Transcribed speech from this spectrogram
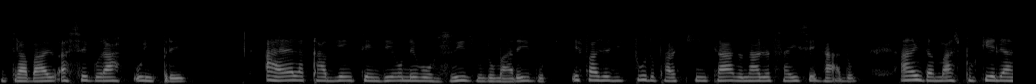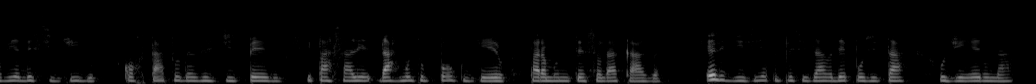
de trabalho, assegurar o emprego. A ela cabia entender o nervosismo do marido e fazer de tudo para que em casa nada saísse errado, ainda mais porque ele havia decidido cortar todas as despesas e passar a dar muito pouco dinheiro para a manutenção da casa. Ele dizia que precisava depositar o dinheiro na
